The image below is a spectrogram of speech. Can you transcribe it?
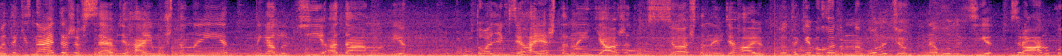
Ми такі, знаєте, вже все вдягаємо штани. Я Луці, Адамові. Толік вдягає штани, я вже все штани вдягаю. Тут таки виходимо на вулицю. На вулиці зранку,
